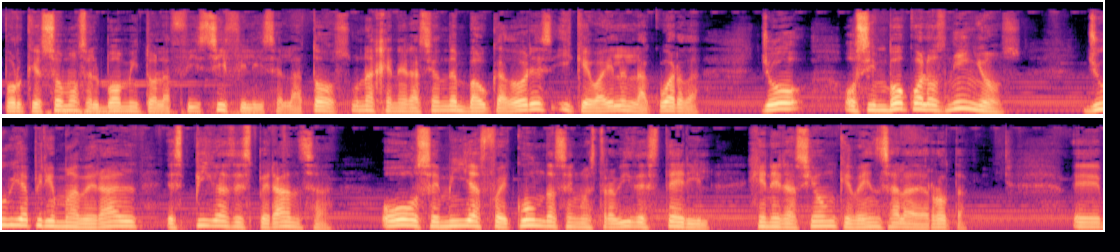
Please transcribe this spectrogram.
porque somos el vómito, la sífilis, la tos, una generación de embaucadores y que bailen la cuerda. Yo os invoco a los niños, lluvia primaveral, espigas de esperanza, Oh semillas fecundas en nuestra vida estéril, generación que venza la derrota. Eh,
